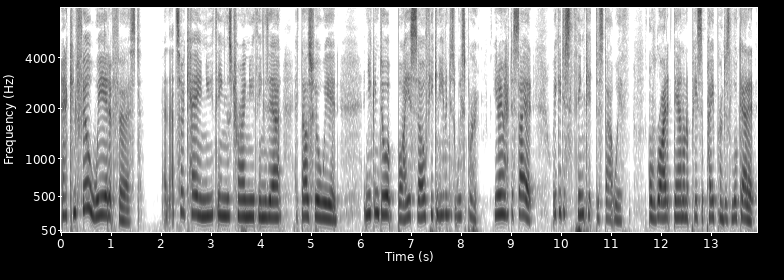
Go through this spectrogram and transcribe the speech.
and it can feel weird at first, and that's okay. New things, trying new things out, it does feel weird, and you can do it by yourself. You can even just whisper it. You don't even have to say it. Or you could just think it to start with, or write it down on a piece of paper and just look at it.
